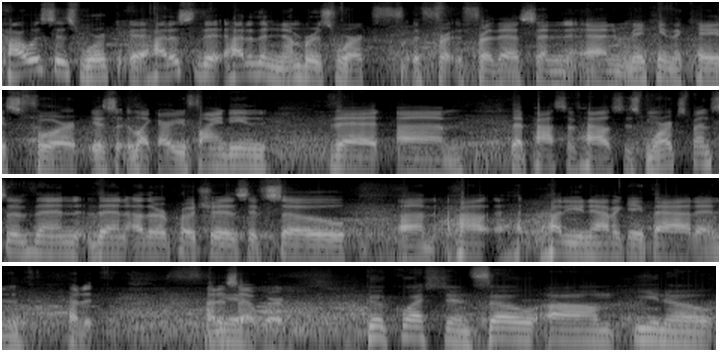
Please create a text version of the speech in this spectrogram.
How is this work? How does the how do the numbers work f- for, for this and, and making the case for is like are you finding that um, that passive house is more expensive than than other approaches? If so, um, how how do you navigate that and how, do, how does Yeah. that work? Good question. So, um, you know,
